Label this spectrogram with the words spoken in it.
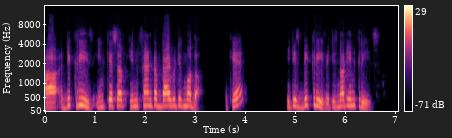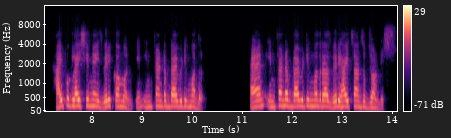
uh, decrease in case of infant of diabetic mother. Okay? It is decrease. It is not increase. Hypoglycemia is very common in infant of diabetic mother. And infant of diabetic mother has very high chance of jaundice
